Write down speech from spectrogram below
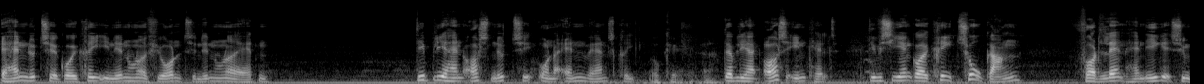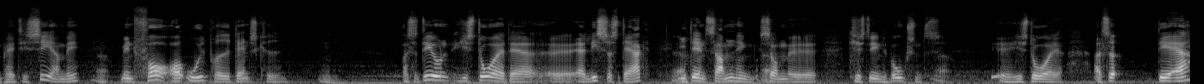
er han nødt til at gå i krig i 1914 til 1918. Det bliver han også nødt til under 2. verdenskrig. Okay, ja. Der bliver han også indkaldt. Det vil sige, at han går i krig to gange for et land, han ikke sympatiserer med, ja. men for at udbrede danskheden. Mm. Altså det er jo en historie, der øh, er lige så stærk Ja. i den sammenhæng, ja. som øh, Kirstine Bosens ja. øh, historie. Altså det er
